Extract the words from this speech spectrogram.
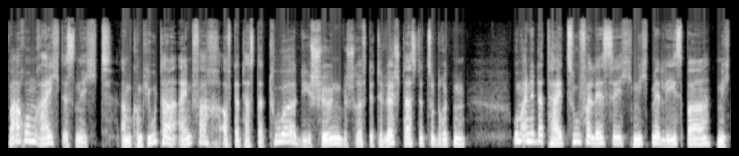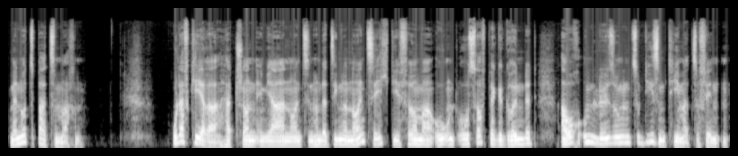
Warum reicht es nicht, am Computer einfach auf der Tastatur die schön beschriftete Löschtaste zu drücken, um eine Datei zuverlässig, nicht mehr lesbar, nicht mehr nutzbar zu machen? Olaf Kehrer hat schon im Jahr 1997 die Firma O&O Software gegründet, auch um Lösungen zu diesem Thema zu finden.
